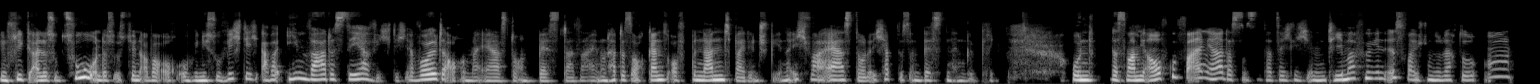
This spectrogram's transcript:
denen fliegt alles so zu und das ist denen aber auch irgendwie nicht so wichtig. Aber ihm war das sehr wichtig. Er wollte auch immer Erster und Bester sein sein und hat das auch ganz oft benannt bei den Spielen. Ich war Erster oder ich habe das am besten hingekriegt. Und das war mir aufgefallen, ja, dass es tatsächlich ein Thema für ihn ist, weil ich schon so dachte, so, hm,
